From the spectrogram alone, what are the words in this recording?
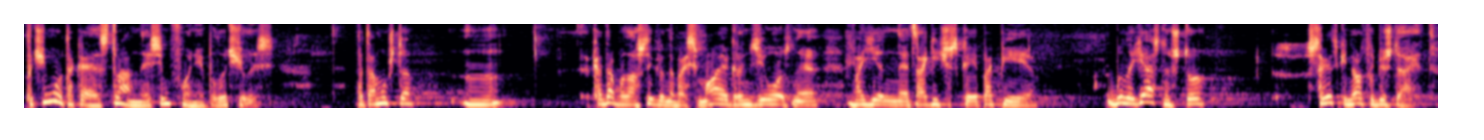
Почему такая странная симфония получилась? Потому что когда была сыграна восьмая грандиозная военная трагическая эпопея, было ясно, что советский народ побеждает.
